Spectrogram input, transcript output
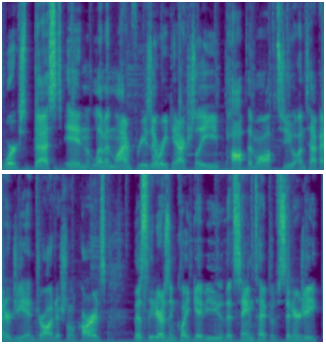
works best in Lemon Lime Frieza where you can actually pop them off to untap energy and draw additional cards. This leader doesn't quite give you that same type of synergy.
